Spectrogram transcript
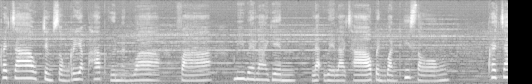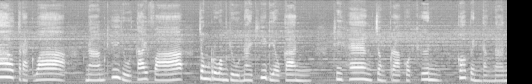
พระเจ้าจึงทรงเรียกภาคพื้นนั้นว่า ฟ้า มีเวลาเย็น และเวลาเช้าเป็นวันที่สอง พระเจ้าตรัสว่า น้ำที่อยู่ใต้ฟ้าจงรวมอยู่ในที่เดียวกัน ที่แห้งจงปรากฏขึ้น ก็เป็นดังนั้น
